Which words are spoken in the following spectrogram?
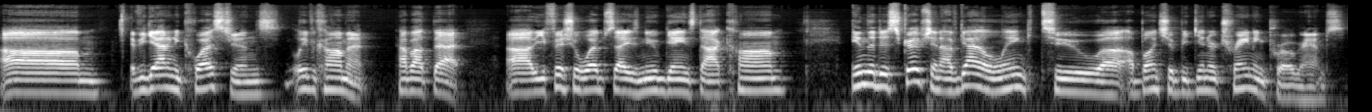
Um, if you got any questions, leave a comment. How about that? Uh, the official website is noobgains.com. In the description, I've got a link to uh, a bunch of beginner training programs.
